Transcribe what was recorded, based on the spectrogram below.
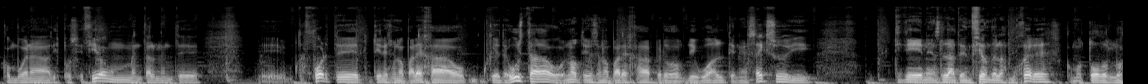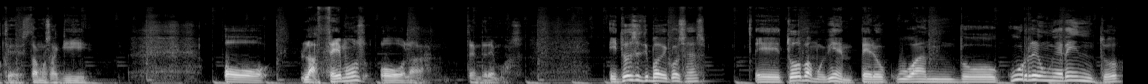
con buena disposición, mentalmente eh, estás fuerte, tienes una pareja que te gusta o no tienes una pareja, pero igual tienes sexo y tienes la atención de las mujeres, como todos los que estamos aquí, o la hacemos o la tendremos. Y todo ese tipo de cosas, eh, todo va muy bien, pero cuando ocurre un evento,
